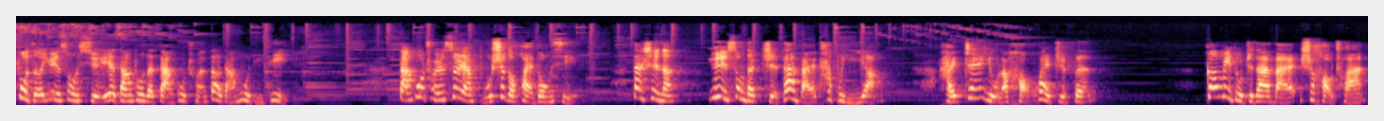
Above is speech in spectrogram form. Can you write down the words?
负责运送血液当中的胆固醇到达目的地。胆固醇虽然不是个坏东西。但是呢，运送的脂蛋白它不一样，还真有了好坏之分。高密度脂蛋白是好船，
